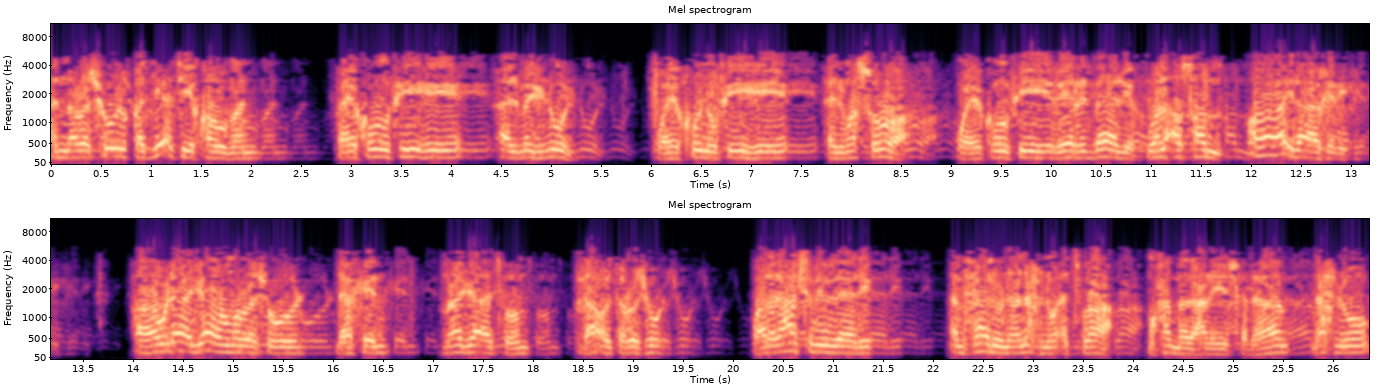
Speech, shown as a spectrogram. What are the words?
أن الرسول قد يأتي قوما فيكون فيه المجنون ويكون فيه المصروع ويكون فيه غير البالغ والأصم وإلى آخره. هؤلاء جاءهم الرسول لكن ما جاءتهم دعوة الرسول. وعلى العكس من ذلك أمثالنا نحن أتباع محمد عليه السلام. نحن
